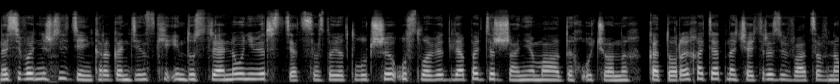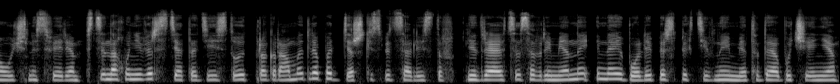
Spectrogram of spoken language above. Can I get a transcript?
На сегодняшний день Карагандинский индустриальный университет создает лучшие условия для поддержания молодых ученых, которые хотят начать развиваться в научной сфере. В стенах университета действуют программы для поддержки специалистов. Внедряются современные и наиболее перспективные методы обучения.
